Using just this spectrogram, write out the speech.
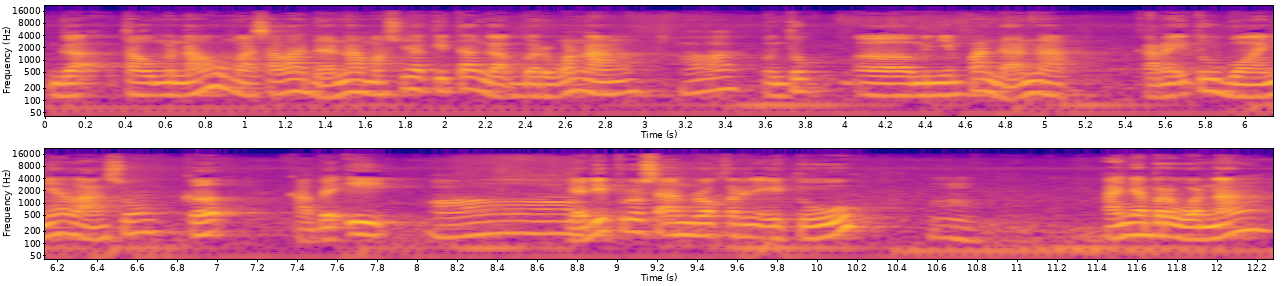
nggak tahu menahu masalah dana, maksudnya kita nggak berwenang Ah. untuk eh, menyimpan dana karena itu hubungannya langsung ke KBI. Oh. Jadi perusahaan brokernya itu Mm. Hanya berwenang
